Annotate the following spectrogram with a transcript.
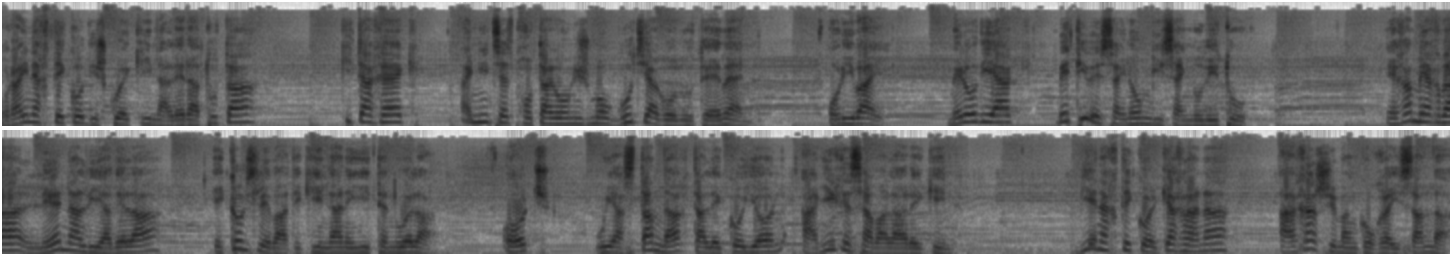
Orain arteko diskuekin aleratuta, gitarrek hainitzez protagonismo gutxiago dute hemen. Hori bai, melodiak beti bezain ongi zaindu ditu. Behar da lehen aldia dela, ekoizle batekin lan egiten duela. Hots, uia standard taleko jon agirre zabalarekin. Bien arteko elkarlana arras emankorra izan da.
